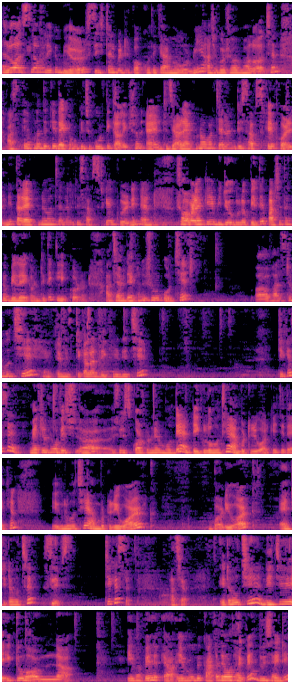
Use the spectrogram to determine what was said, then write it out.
Hello আসসালামু আলাইকুম বিয়ার্স style বেডির পক্ষ থেকে আমি উর্মি। আশা করি সবাই ভালো আছেন। আজকে আপনাদেরকে দেখাবো কিছু কুর্তি কালেকশন এন্ড যারা এখনও আমার চ্যানেলটি সাবস্ক্রাইব করেননি, তারা এখনই আমার চ্যানেলটি সাবস্ক্রাইব করে নিন এন্ড সবার আগে ভিডিওগুলো পেতে পাশে থাকা বেল আইকনটিতে ক্লিক করুন। আচ্ছা আমি দেখানো শুরু করছি। ফার্স্টে হচ্ছে একটা মিষ্টি কালার দেখিয়ে দিচ্ছি। ঠিক আছে? মেটেরিয়াল হবে সুইস কটনের মধ্যে অ্যান্ড এগুলো হচ্ছে এম্ব্রয়ডারি ওয়ার্ক এই যে দেখেন। এগুলো হচ্ছে embroidery work body work and এটা হচ্ছে স্লিভস ঠিক আছে? আচ্ছা এটা হচ্ছে নিচে একটু এভাবে এভাবে কাটা দেওয়া থাকবে দুই সাইডে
